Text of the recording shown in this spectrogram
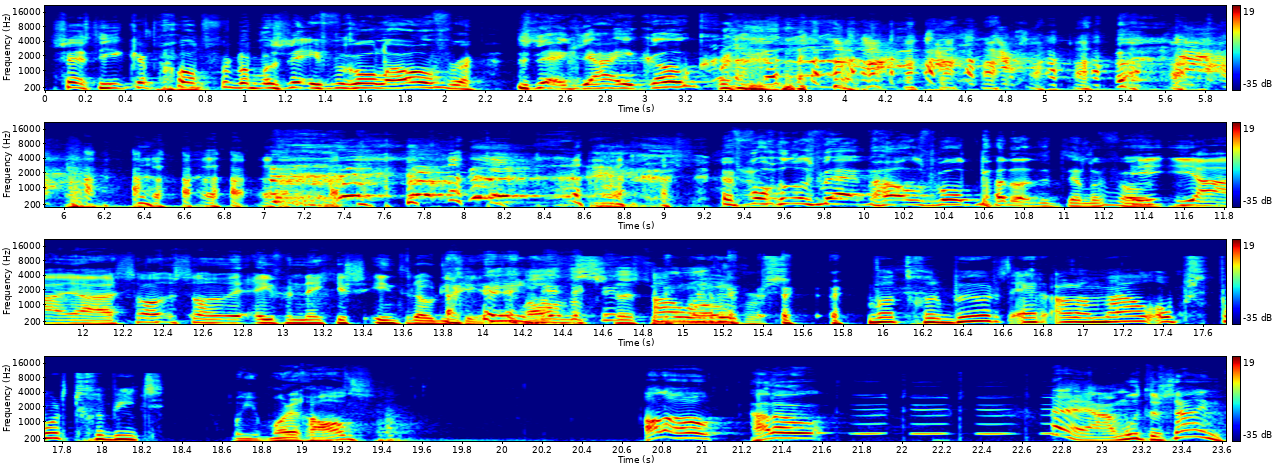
Zegt hij, ik heb godverdomme zeven rollen over. Toen zei ik, ja, ik ook. en volgens mij hebben Hans Botman aan de telefoon. Ja, ja zo, zo even netjes introduceren. Wel over. Wat gebeurt er allemaal op sportgebied? Goedemorgen Hans. Hallo. Hallo. Ja, ja, moet er zijn.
